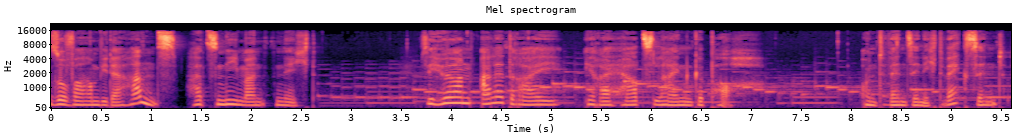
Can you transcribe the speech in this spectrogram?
So warm wie der Hans hat's niemand nicht. Sie hören alle drei ihrer Herzlein gepoch. Und wenn sie nicht weg sind,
